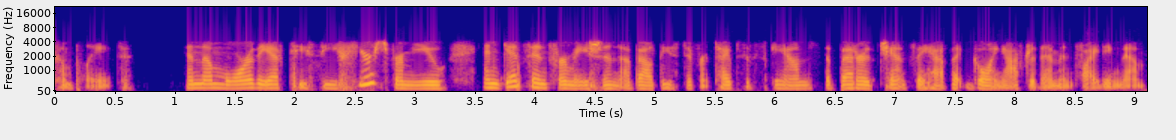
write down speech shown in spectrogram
complaint. And the more the FTC hears from you and gets information about these different types of scams, the better chance they have at going after them and fighting them.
